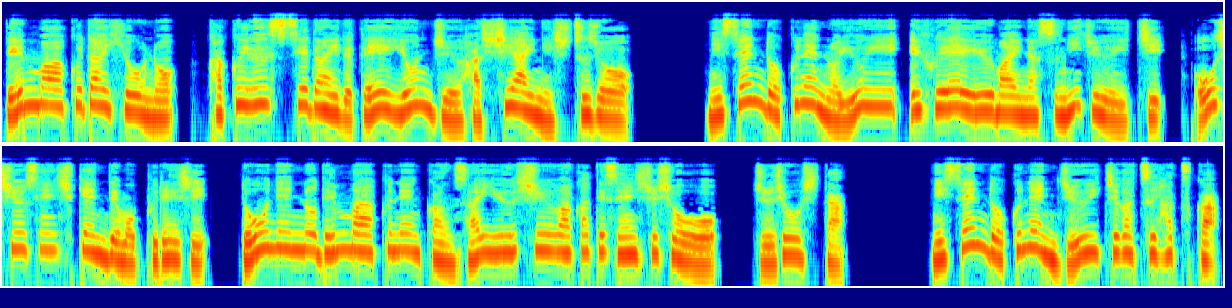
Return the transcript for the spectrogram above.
デンマーク代表の各ユース世代で計48試合に出場。2006年の UEFAU-21 欧州選手権でもプレーし、同年のデンマーク年間最優秀若手選手賞を受賞した。2006年11月20日、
